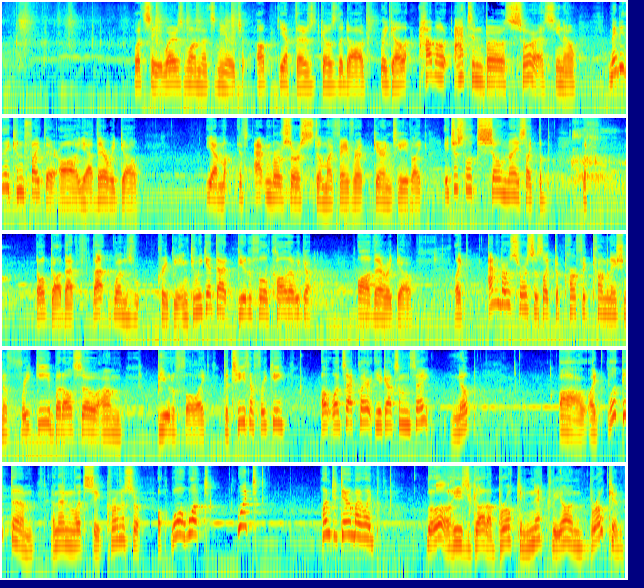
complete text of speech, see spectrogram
Let's see, where's one that's near each other? Oh, yep, there goes the dog. we go. How about Attenborosaurus, you know? Maybe they can fight there. Oh, yeah, there we go. Yeah, it's Attenborosaurus is still my favorite, guaranteed. Like, It just looks so nice, like the the. Oh god, that that one's creepy. And can we get that beautiful call that we got? Oh, there we go. Like Ankylosaurus is like the perfect combination of freaky, but also um beautiful. Like the teeth are freaky. Oh, what's that, Claire? You got something to say? Nope. Ah, like look at them. And then let's see, Kronosaur. Oh, whoa, what? What? Hunted down by like. Ugh, he's got a broken neck beyond broken.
